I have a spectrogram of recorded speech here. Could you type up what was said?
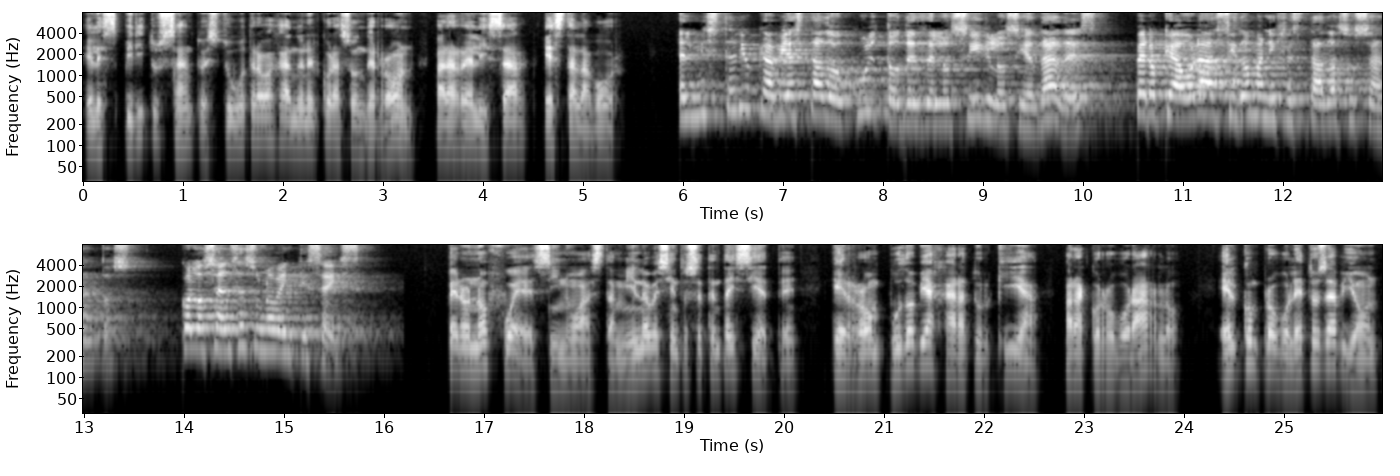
el Espíritu Santo estuvo trabajando en el corazón de Ron para realizar esta labor. El misterio que había estado oculto desde los siglos y edades, pero que ahora ha sido manifestado a sus santos. Colosenses 1:26. Pero no fue sino hasta 1977 que Ron pudo viajar a Turquía para corroborarlo. Él compró boletos de avión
